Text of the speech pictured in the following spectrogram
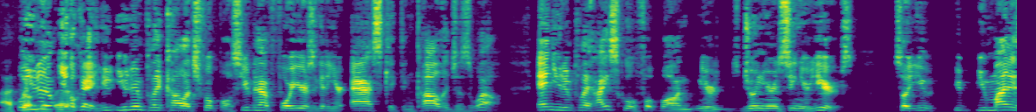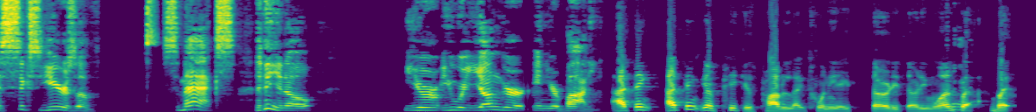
I well, you didn't. Okay, you, you didn't play college football, so you didn't have four years of getting your ass kicked in college as well, and you didn't play high school football in your junior and senior years. So you you you minus six years of smacks. You know, you're you were younger in your body. I think I think your peak is probably like 28, 30, 31, yeah. but but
